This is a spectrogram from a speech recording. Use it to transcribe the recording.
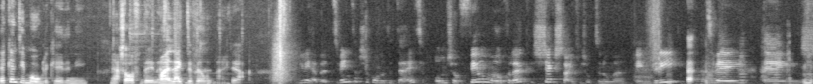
Jij kent die mogelijkheden niet. Ja. Ik zal even DNA. Maar hij lijkt te veel op mij. Ja. Jullie hebben 20 seconden de tijd om zoveel mogelijk seksstandjes op te noemen. In 3, 2, 1.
